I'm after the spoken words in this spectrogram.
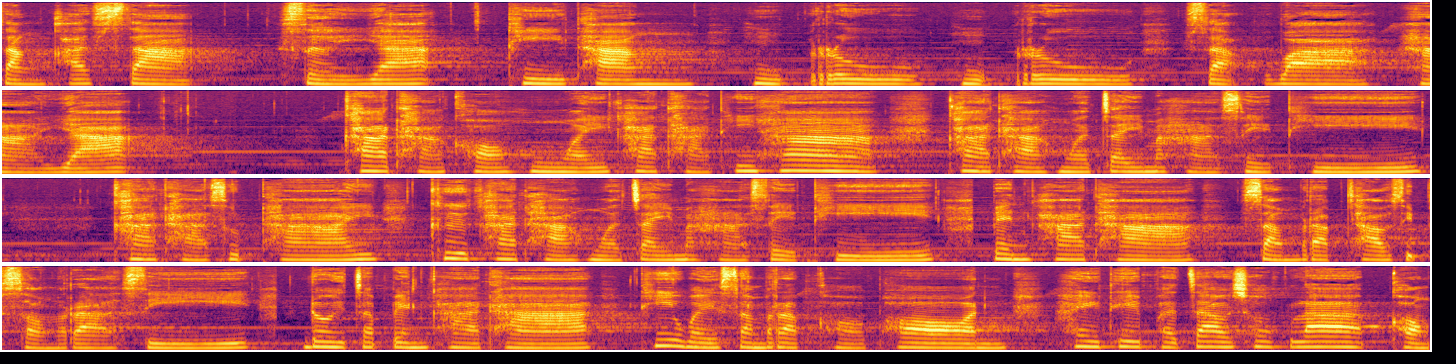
สังคัสสะเสยยะ ทีทัง หุรู หุรูสวา หายะ คาถาขอหวย คาถาที่ห้า คาถาหัวใจมหาเศรษฐี คาถาสุดท้าย คือคาถาหัวใจมหาเศรษฐี เป็นคาถาสำหรับชาว 12 ราศี โดยจะเป็นคาถาที่ไว้สำหรับขอพร ให้เทพเจ้าโชคลาภของ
